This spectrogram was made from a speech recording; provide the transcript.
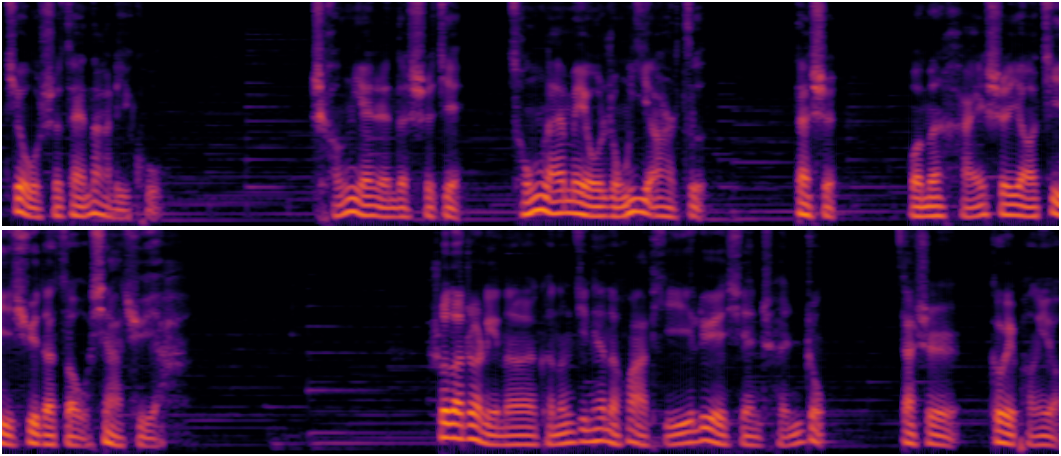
就是在那里苦。成年人的世界从来没有容易二字，但是我们还是要继续的走下去呀。说到这里呢，可能今天的话题略显沉重，但是各位朋友，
